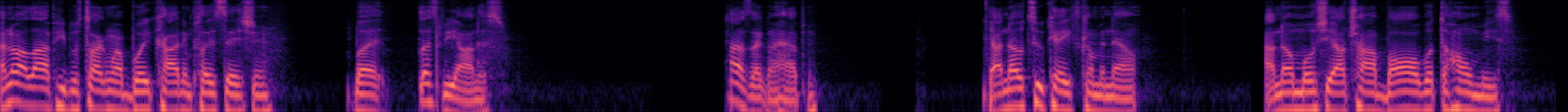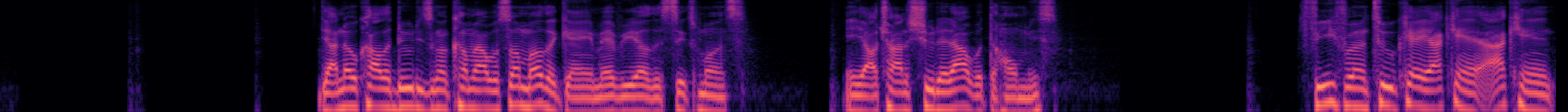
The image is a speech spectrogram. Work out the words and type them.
I know a lot of people's talking about boycotting PlayStation, but let's be honest. How's that gonna happen? Y'all know 2K's coming out. I know most of y'all trying to ball with the homies. Y'all know Call of Duty's gonna come out with some other game every other six months. And y'all trying to shoot it out with the homies. FIFA and 2K, I can't I can't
